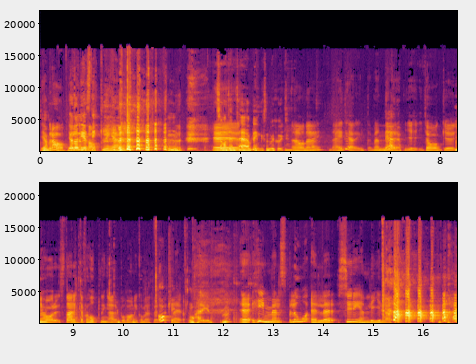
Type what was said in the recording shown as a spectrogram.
Ja, bra. Jag la Det ska ner vi ha. stickningen. Som att det är en Eh, tävling, liksom. det är sjukt. Ja, nej, nej det är det inte. Men Det är eh, jag, jag har starka förhoppningar på vad ni kommer att välja. Okej. Nej då. Åh herregud. Mm. Eh, himmelsblå eller syrenlila?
